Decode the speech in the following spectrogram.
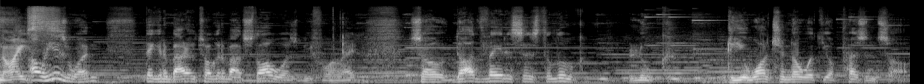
Nice. Oh, here's one. Thinking about it, we were talking about Star Wars before, right? So Darth Vader says to Luke, Luke, do you want to know what your presents are?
